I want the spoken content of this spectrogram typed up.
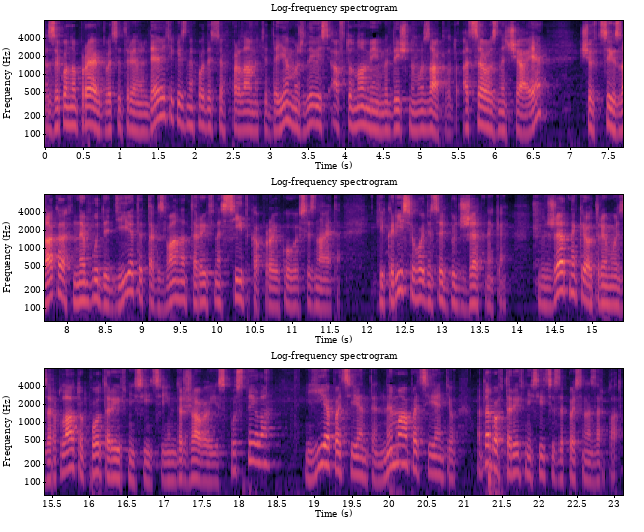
законопроект 2309, який знаходиться в парламенті, дає можливість автономії медичному закладу. А це означає, що в цих закладах не буде діяти так звана тарифна сітка, про яку ви всі знаєте. Лікарі сьогодні це бюджетники. Бюджетники отримують зарплату по тарифній сітці. Їм держава її спустила. Є пацієнти, нема пацієнтів, у тебе в тарифній сітці записана зарплата.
